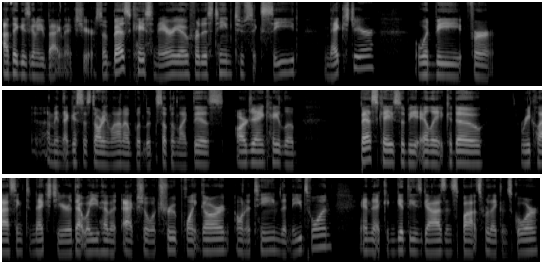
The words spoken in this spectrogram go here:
I think he's going to be back next year. So, best case scenario for this team to succeed next year would be for. I mean, I guess the starting lineup would look something like this: RJ and Caleb Best case would be Elliot Cadeau reclassing to next year. That way, you have an actual true point guard on a team that needs one and that can get these guys in spots where they can score.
